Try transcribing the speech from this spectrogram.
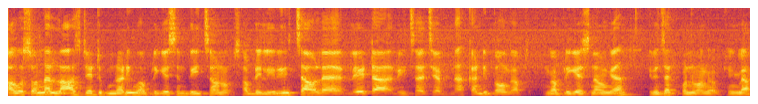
அவங்க சொன்ன லாஸ்ட் டேட்டுக்கு முன்னாடி உங்கள் அப்ளிகேஷன் ரீச் ஆகணும். ஸோ அப்படி ரீச் ஆகல லேட்டாக ரீச் ஆச்சு அப்படின்னா கண்டிப்பாக உங்கள் உங்கள் அப்ளிகேஷன் அவங்க ரிஜெக்ட் பண்ணுவாங்க ஓகேங்களா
